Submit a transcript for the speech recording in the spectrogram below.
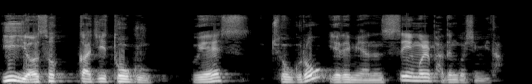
이 여섯 가지 도구의 적으로 예레미야는 쓰임을 받은 것입니다.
